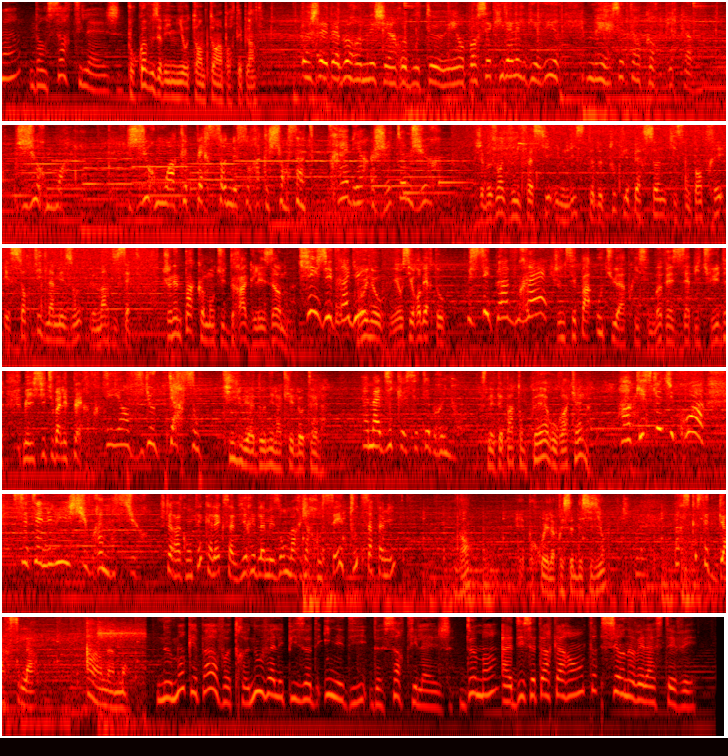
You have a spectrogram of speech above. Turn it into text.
Demain, dans Sortilège. Pourquoi vous avez mis autant de temps à porter plainte Je l'ai d'abord emmené chez un rebouteux et on pensait qu'il allait le guérir, mais c'était encore pire qu'avant. Jure-moi. Jure-moi que personne ne saura que je suis enceinte. Très bien, je te le jure. J'ai besoin que vous me fassiez une liste de toutes les personnes qui sont entrées et sorties de la maison le mardi 7. Je n'aime pas comment tu dragues les hommes. Qui j'ai dragué? Bruno et aussi Roberto. Mais c'est pas vrai Je ne sais pas où tu as appris ces mauvaises habitudes, mais ici tu vas les perdre. T'es un vieux garçon Qui lui a donné la clé de l'hôtel? Elle m'a dit que c'était Bruno. Ce n'était pas ton père ou Raquel? Oh, qu'est-ce que tu crois? C'était lui, je suis vraiment sûre. Je t'ai raconté qu'Alex a viré de la maison Maria José et toute sa famille Non Et pourquoi il a pris cette décision? Parce que cette garce-là a un amant. Ne manquez pas votre nouvel épisode inédit de Sortilège. Demain à 17h40 sur Novelas TV.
